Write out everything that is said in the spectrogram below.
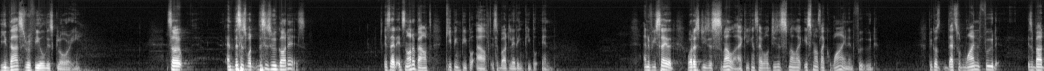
he thus revealed his glory. So, and this is what this is who God is. Is that it's not about keeping people out, it's about letting people in. And if you say that, what does Jesus smell like? You can say, well, Jesus smell like he smells like wine and food because that's what wine and food is about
